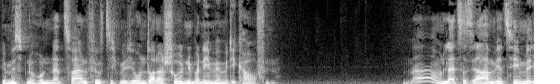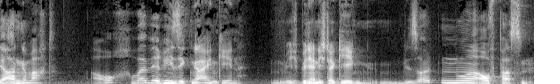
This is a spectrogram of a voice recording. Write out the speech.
Wir müssten 152 Millionen Dollar Schulden übernehmen, wenn wir die kaufen. Na, und letztes Jahr haben wir 10 Milliarden gemacht. Auch weil wir Risiken eingehen. Ich bin ja nicht dagegen. Wir sollten nur aufpassen.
